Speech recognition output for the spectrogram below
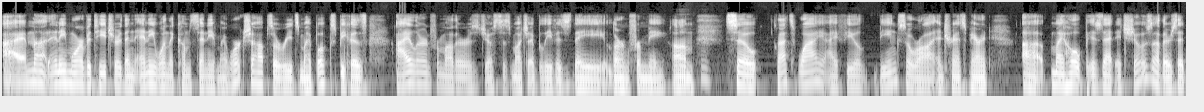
I am not any more of a teacher than anyone that comes to any of my workshops or reads my books because I learn from others just as much, I believe, as they learn from me. Um, Mhm. so that's why I feel being so raw and transparent. Uh, my hope is that it shows others that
